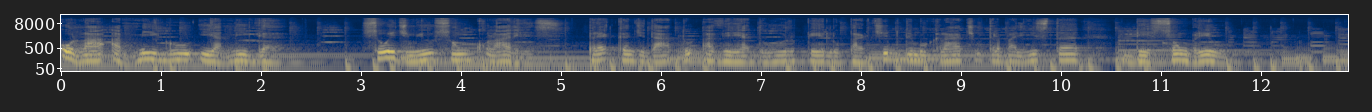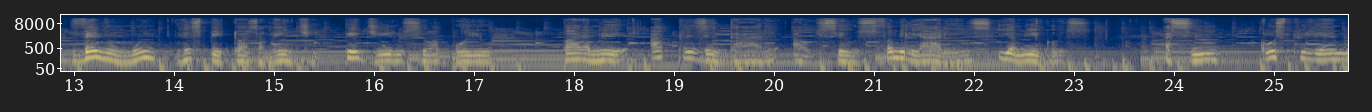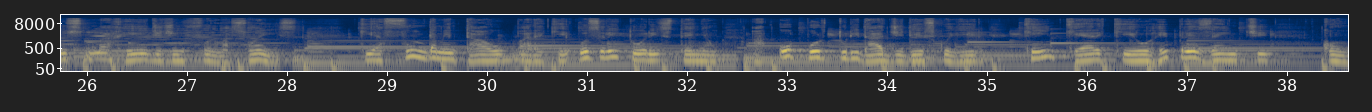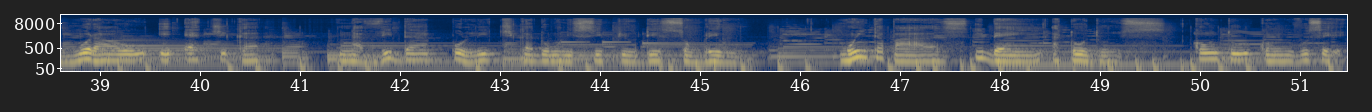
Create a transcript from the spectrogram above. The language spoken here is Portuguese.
Olá, amigo e amiga. Sou Edmilson Colares, pré-candidato a vereador pelo Partido Democrático Trabalhista de Sombrio. Venho muito respeitosamente pedir o seu apoio para me apresentar aos seus familiares e amigos. Assim, construiremos uma rede de informações que é fundamental para que os eleitores tenham a oportunidade de escolher quem quer que o represente com moral e ética na vida política do município de Sombrio. Muita paz e bem a todos. Conto com você.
